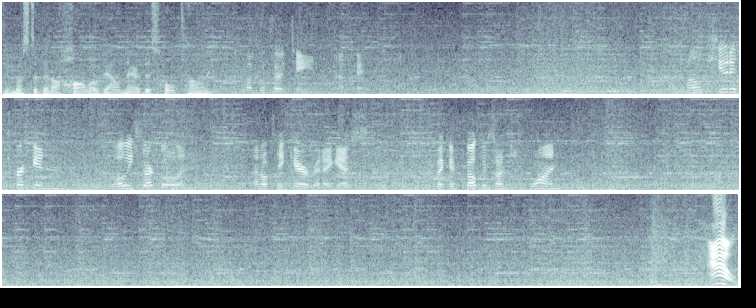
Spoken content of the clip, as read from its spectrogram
There must have been a hollow down there this whole time. Level 13. Okay. Well, shoot its frickin' glowy circle and that'll take care of it, I guess. If I can focus on just one. Ow!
